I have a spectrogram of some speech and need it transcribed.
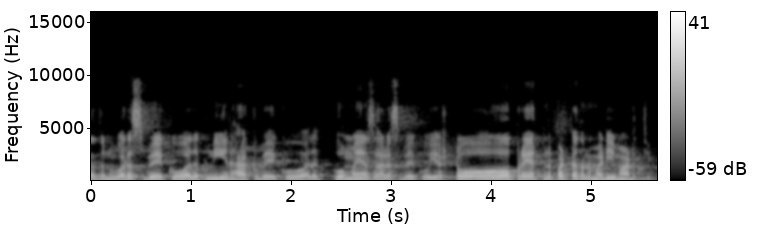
ಅದನ್ನು ಒರೆಸ್ಬೇಕು, ಅದಕ್ಕೆ ನೀರು ಹಾಕಬೇಕು, ಅದಕ್ಕೆ ಗೋಮಯ ಸಾರಿಸ್ಬೇಕು, ಎಷ್ಟೋ ಪ್ರಯತ್ನ ಪಟ್ಟು ಅದನ್ನು ಮಡಿ ಮಾಡ್ತೀವಿ.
